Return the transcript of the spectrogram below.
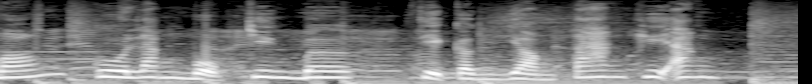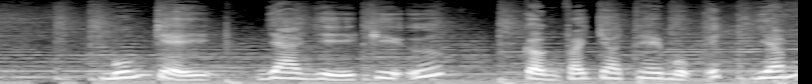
Món cua lăng bột chiên bơ thì cần giòn tan khi ăn. Muốn vậy, gia vị khi ướp, cần phải cho thêm một ít giấm.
